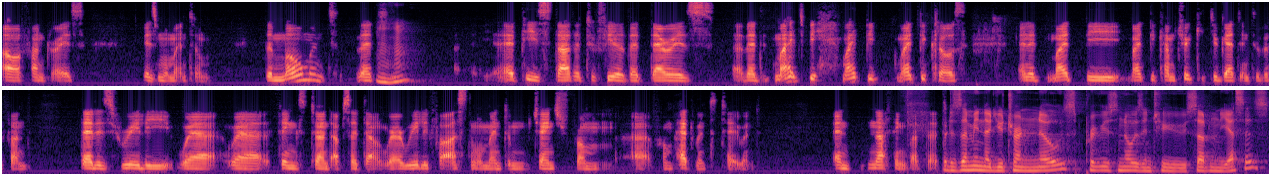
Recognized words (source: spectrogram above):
our fundraise is momentum. The moment that mm-hmm. LPs started to feel that there is uh, that it might be might be might be close, and it might be might become tricky to get into the fund, that is really where where things turned upside down. Where really for us the momentum changed from uh, from headwind to tailwind, and nothing but that. But does that mean that you turn no's, previous no's, into sudden yeses?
